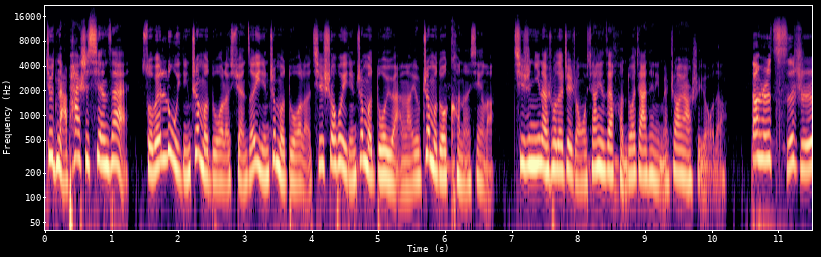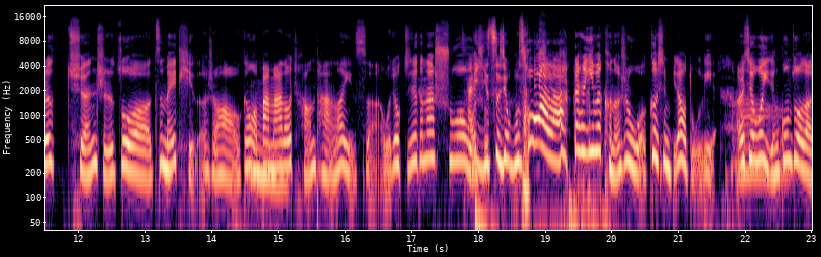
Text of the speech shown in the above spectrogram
就哪怕是现在，所谓路已经这么多了，选择已经这么多了，其实社会已经这么多元了，有这么多可能性了。其实妮娜说的这种，我相信在很多家庭里面照样是有的。当时辞职全职做自媒体的时候，我跟我爸妈都长谈了一次，我就直接跟他说，我一次就不错了。但是因为可能是我个性比较独立，而且我已经工作了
